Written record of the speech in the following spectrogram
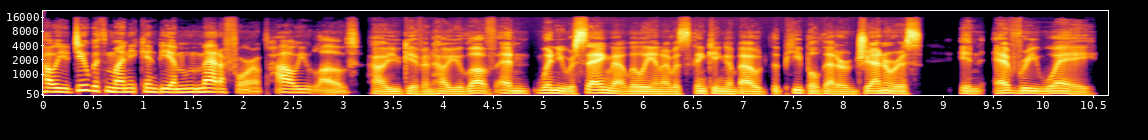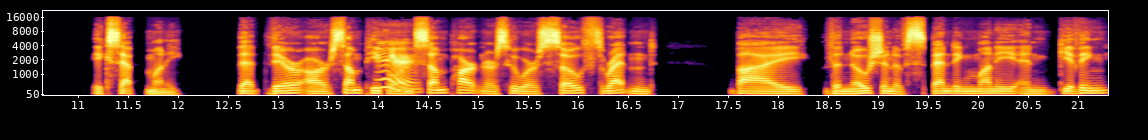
how you deal with money can be a metaphor of how you love How you give and how you love. And when you were saying that, Lilian, I was thinking about the people that are generous in every way except money. That there are some people Sure. and some partners who are so threatened by the notion of spending money and giving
